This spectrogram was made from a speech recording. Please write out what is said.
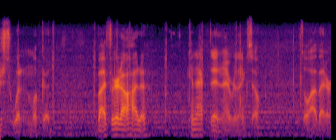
just wouldn't look good but I figured out how to connect it and everything so it's a lot better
